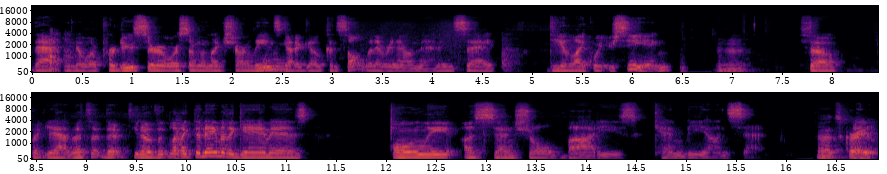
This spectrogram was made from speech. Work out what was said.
that, you know, a producer or someone like Charlene's mm-hmm. got to go consult with every now and then and say, do you like what you're seeing? Mm-hmm. So, but yeah, that's, that, you know, the, like the name of the game is only essential bodies can be on set. Oh, that's great. And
